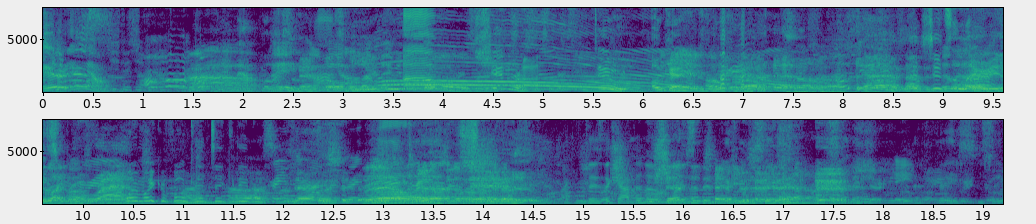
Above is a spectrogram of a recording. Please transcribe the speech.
air down. Now pull us some guys. Um, Shinra. Dude, okay. That shit's hilarious. My microphone can't take it either. So he's the captain of the first division. They're eight. Face, you see?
